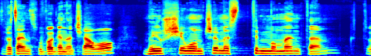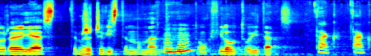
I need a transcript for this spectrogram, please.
zwracając uwagę na ciało, my już się łączymy z tym momentem, który jest tym rzeczywistym momentem, mhm. tą chwilą tu i teraz. Tak, tak.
